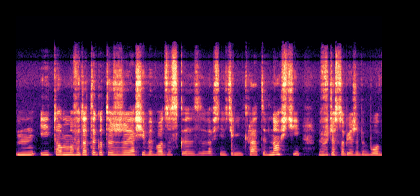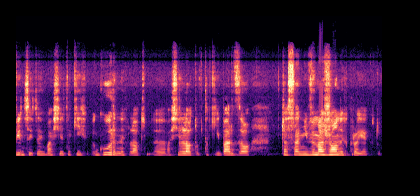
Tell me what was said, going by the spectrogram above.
Mm, I to może dlatego też, że ja się wywodzę z, z właśnie z dziedzin kreatywności. Życzę sobie, żeby było więcej tych właśnie takich górnych lot, e, właśnie lotów, takich bardzo czasami wymarzonych projektów.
